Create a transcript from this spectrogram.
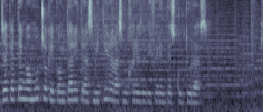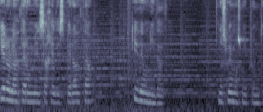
ya que tengo mucho que contar y transmitir a las mujeres de diferentes culturas. Quiero lanzar un mensaje de esperanza y de unidad. Nos vemos muy pronto.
